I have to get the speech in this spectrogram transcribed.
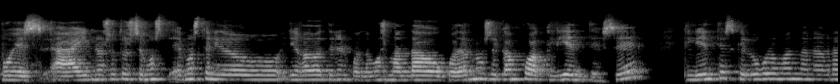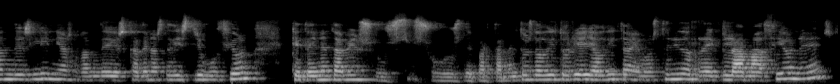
Pues ahí nosotros hemos, hemos tenido, llegado a tener cuando hemos mandado cuadernos de campo a clientes, ¿eh? clientes que luego lo mandan a grandes líneas, grandes cadenas de distribución, que tienen también sus, sus departamentos de auditoría y audita. Hemos tenido reclamaciones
